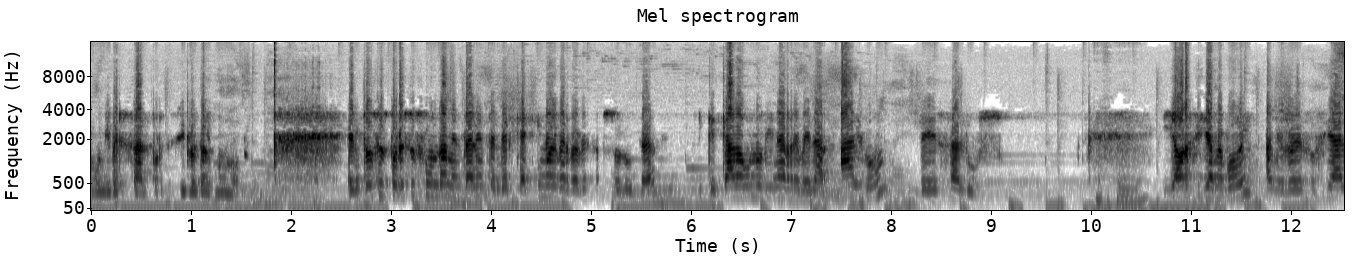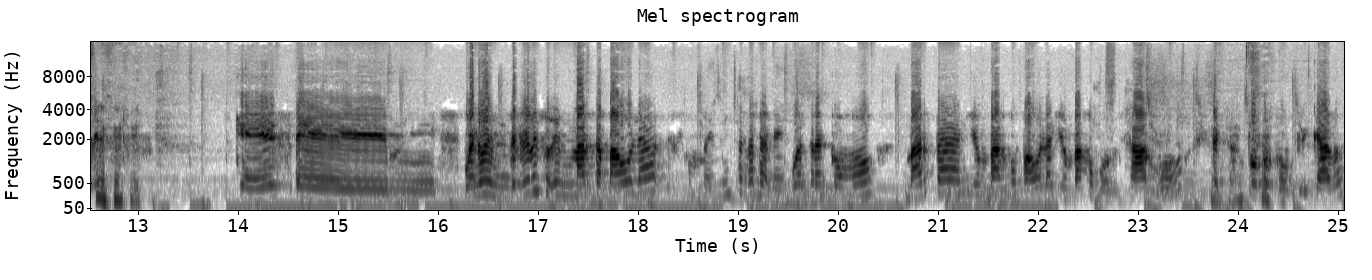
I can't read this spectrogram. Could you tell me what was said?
universal, por decirlo de algún modo. Entonces, por eso es fundamental entender que aquí no hay verdades absolutas y que cada uno viene a revelar algo de esa luz. Y ahora sí ya me voy a mis redes sociales, que es, eh, bueno, en, en Marta Paola, en Instagram me encuentran como Marta-Paola-Gonzago, es un poco complicado,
